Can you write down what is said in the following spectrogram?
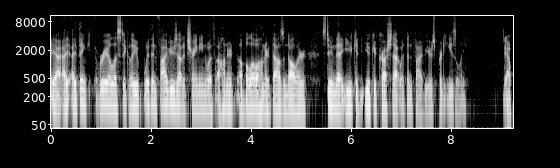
yeah, I, I think realistically, within five years out of training with a hundred, a below a hundred thousand dollar student, that you could you could crush that within five years pretty easily. Yep.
